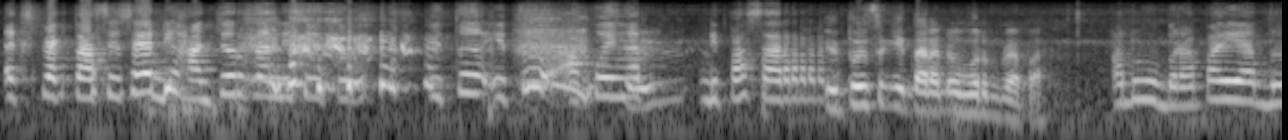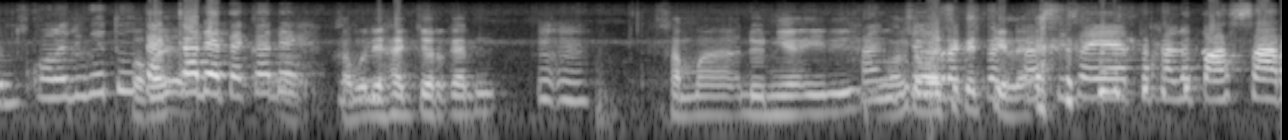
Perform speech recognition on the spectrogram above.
ekspektasi saya dihancurkan di situ. Itu itu aku ingat di pasar. itu sekitaran umur berapa Aduh berapa ya? Belum sekolah juga tuh. Pokoknya- TK deh, TK deh. kamu dihancurkan Mm-mm. sama dunia ini hancur masih kecil ya ekspektasi saya terhadap pasar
